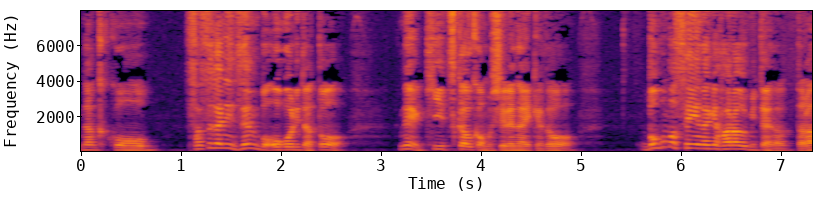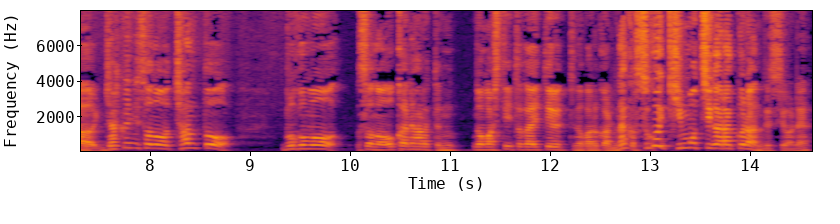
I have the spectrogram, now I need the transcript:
なんかこう、さすがに全部おごりだと、ね、気使うかもしれないけど、僕も1000円だけ払うみたいなだったら、逆にその、ちゃんと、僕も、その、お金払って飲ませていただいてるっていうのがあるから、なんかすごい気持ちが楽なんですよね。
